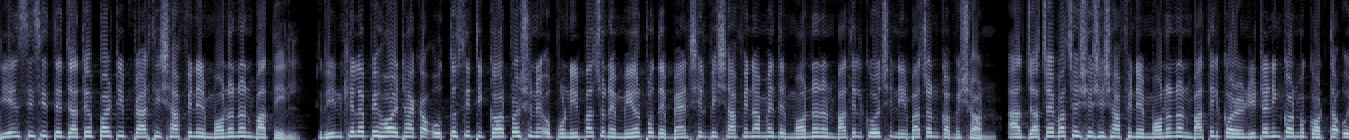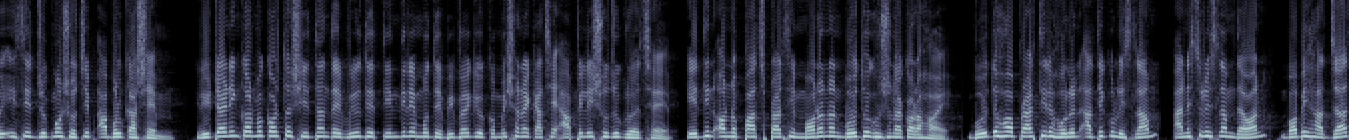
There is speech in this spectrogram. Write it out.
ডিএনসিসিতে জাতীয় পার্টির প্রার্থী শাফিনের মনোনয়ন বাতিল। ঋণখেলাপি হয় ঢাকা উত্তর সিটি কর্পোরেশনের উপনির্বাচনে মেয়র পদে ব্যান্ডশিল্পী শাফিন আহমেদের মনোনয়ন বাতিল করেছে নির্বাচন কমিশন। আজ যাচাই বাছাই শেষে শাফিনের মনোনয়ন বাতিল করেন রিটার্নিং কর্মকর্তা ও ইসির যুগ্ম সচিব আবুল কাশেম। রিটার্নিং কর্মকর্তার সিদ্ধান্তের বিরুদ্ধে তিন দিনের মধ্যে বিভাগীয় কমিশনের কাছে আপিলের সুযোগ রয়েছে। এদিন অন্য পাঁচ প্রার্থীর মনোনয়ন বৈধ ঘোষণা করা হয়। বৈধ হওয়া প্রার্থীরা হলেন আতিকুল ইসলাম, আনিসুল ইসলাম দেওয়ান, ববি হাজ্জাজ,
